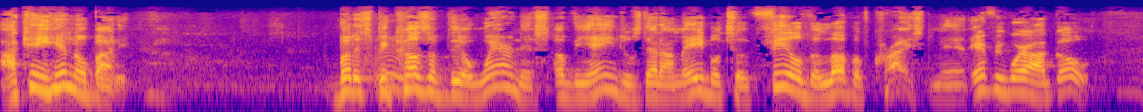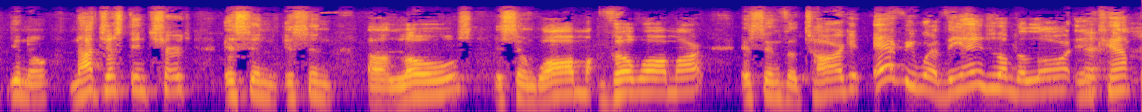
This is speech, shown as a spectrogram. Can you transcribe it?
I can't hear nobody, but Mm. it's because of the awareness of the angels that I'm able to feel the love of Christ, man, everywhere I go. You know, not just in church. It's in it's in uh, Lowe's. It's in Walmart, the Walmart. It's in the Target. Everywhere, the angels of the Lord encamped.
